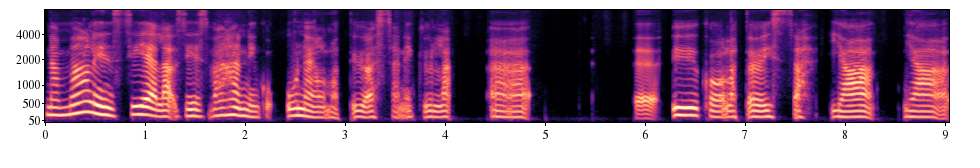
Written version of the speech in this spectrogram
No mä olin siellä siis vähän niin kuin unelmatyössäni kyllä ää, YKlla töissä ja, ja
